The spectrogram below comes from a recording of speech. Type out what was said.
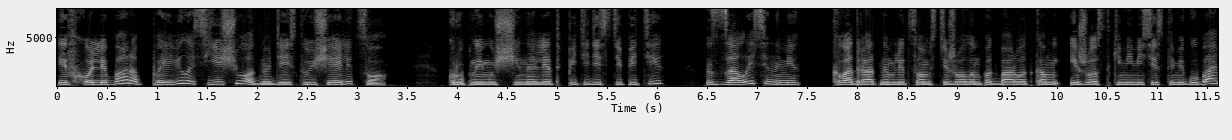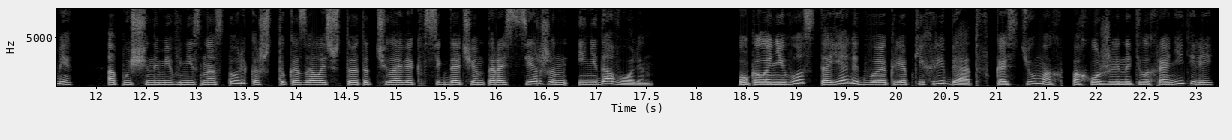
и в холле бара появилось еще одно действующее лицо. Крупный мужчина лет 55 с залысинами, квадратным лицом с тяжелым подбородком и жесткими мясистыми губами, опущенными вниз настолько, что казалось, что этот человек всегда чем-то рассержен и недоволен. Около него стояли двое крепких ребят в костюмах, похожие на телохранителей,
